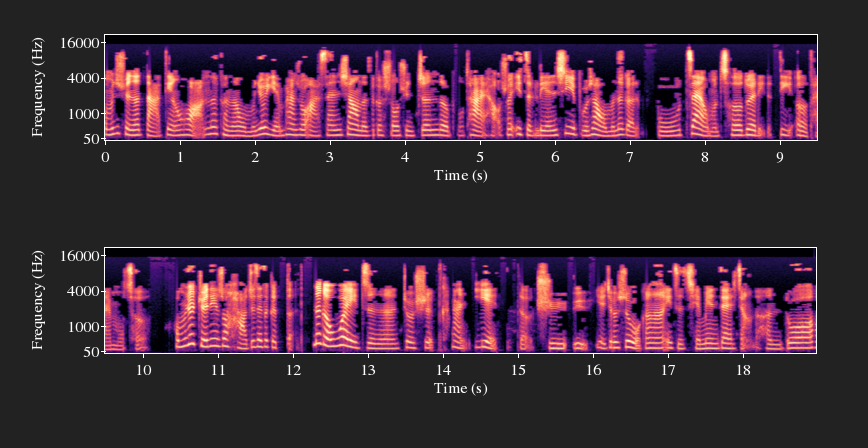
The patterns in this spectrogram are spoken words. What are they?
我们就选择打电话，那可能我们就研判说啊，山上的这个搜寻真的不太好，所以一直联系不上我们那个不在我们车队里的第二台摩托车。我们就决定说好，就在这个等那个位置呢，就是看夜的区域，也就是我刚刚一直前面在讲的，很多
